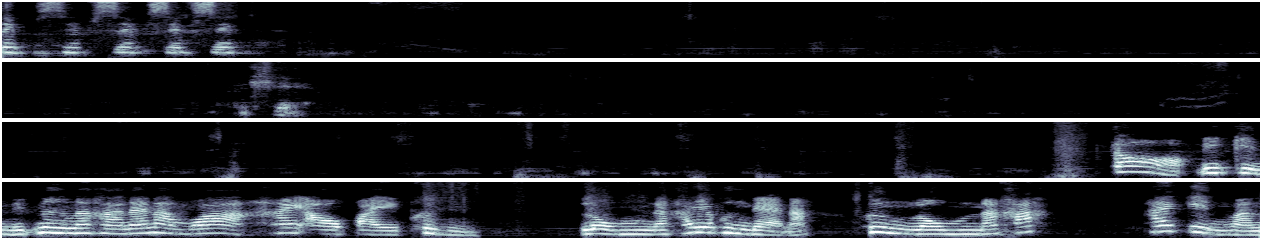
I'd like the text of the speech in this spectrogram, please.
สิบสิบสิบสิบสิบโอเคก็มีกลิ่นนิดนึงนะคะ แนะนำว่าให้เอาไปผึ่งลมนะคะ อย่าผึ่งแดดนะผึ่งลมนะคะ ให้กลิ่นมัน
